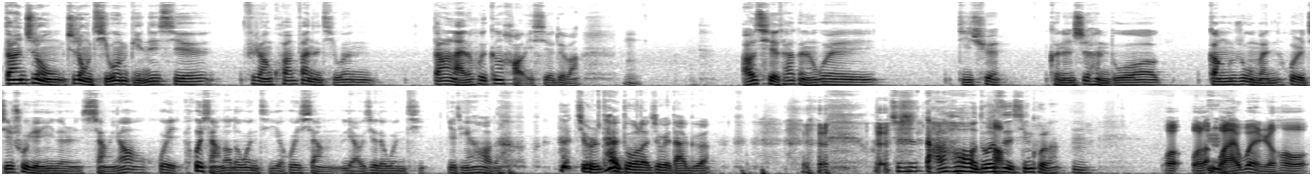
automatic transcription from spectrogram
当然，这种这种提问比那些非常宽泛的提问，当然来的会更好一些，对吧？嗯。而且他可能会，的确，可能是很多刚入门或者接触园艺的人想要会会想到的问题，也会想了解的问题，也挺好的。就是太多了，这位大哥，就是打了好好多字，辛苦了。嗯，我我来我来问，然后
